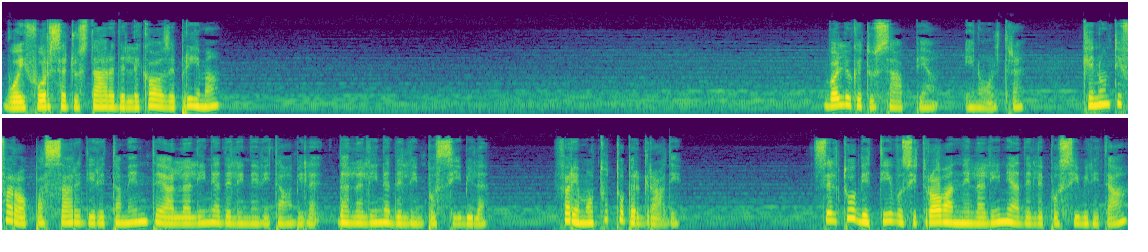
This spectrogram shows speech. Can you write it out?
Vuoi forse aggiustare delle cose prima? Voglio che tu sappia, inoltre, che non ti farò passare direttamente alla linea dell'inevitabile dalla linea dell'impossibile. Faremo tutto per gradi. Se il tuo obiettivo si trova nella linea delle possibilità,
